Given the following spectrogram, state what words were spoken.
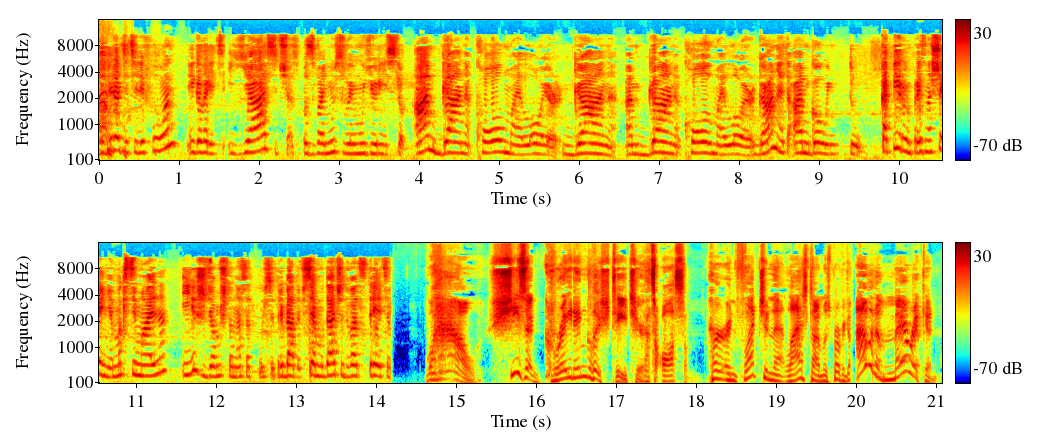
Вы берете телефон и говорите, я сейчас позвоню своему юристу. I'm gonna call my lawyer. Gonna. I'm gonna call my lawyer. Gonna это I'm going to. Копируем произношение максимально и ждем, что нас отпустят. Ребята, всем удачи 23 Wow, she's a great English teacher. That's awesome. Her inflection that last time was perfect. I'm an American.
